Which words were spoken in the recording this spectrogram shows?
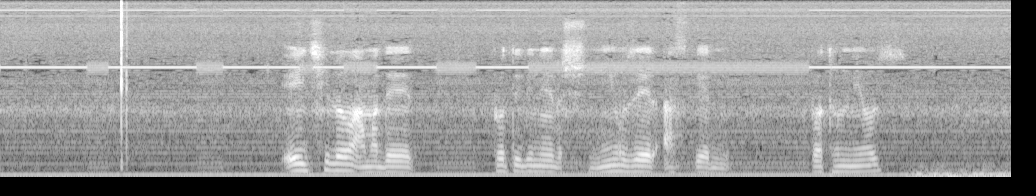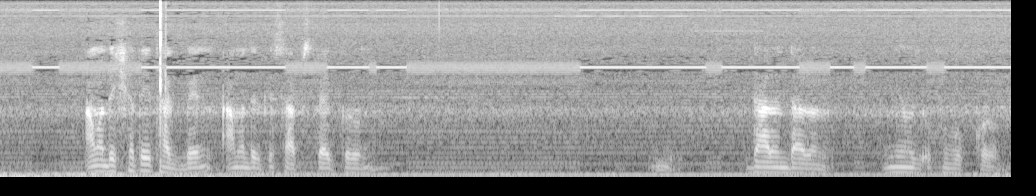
এই ছিল আমাদের প্রতিদিনের নিউজের আজকের প্রথম নিউজ। আমাদের সাথেই থাকবেন, আমাদেরকে সাবস্ক্রাইব করুন। দারুণ দারুণ নিউজ উপভোগ করুন।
